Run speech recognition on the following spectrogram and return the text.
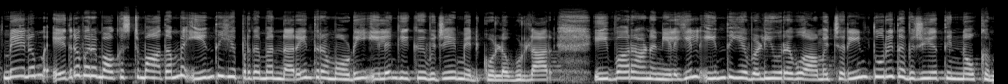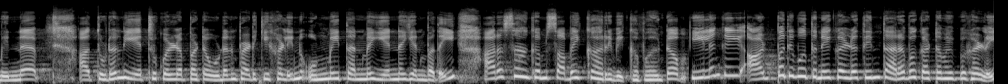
மேலும் எதிர்வரும் ஆகஸ்ட் மாதம் இந்திய பிரதமர் நரேந்திர மோடி இலங்கைக்கு விஜயம் மேற்கொள்ள உள்ளார். இவ்வாறான நிலையில் இந்திய வெளியுறவு அமைச்சரின் துரித விஜயத்தின் நோக்கம் என்ன? அத்துடன் ஏற்றுக்கொள்ளப்பட்ட உடன்படிக்கைகளின் உண்மைத்தன்மை என்ன என்பதை அரசாங்கம் சபைக்கு அறிவிக்க வேண்டும். இலங்கை ஆட்பதிவு திணைக்களத்தின் தரவு கட்டமைப்புகளை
